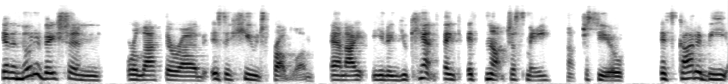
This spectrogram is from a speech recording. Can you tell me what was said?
Yeah, the motivation or lack thereof is a huge problem. And I, you know, you can't think it's not just me, not just you. It's got to be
